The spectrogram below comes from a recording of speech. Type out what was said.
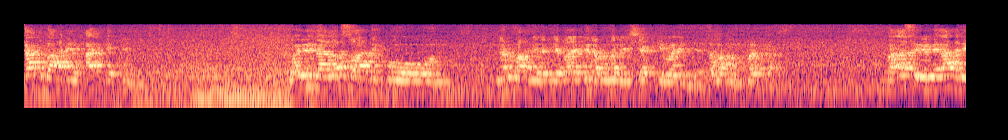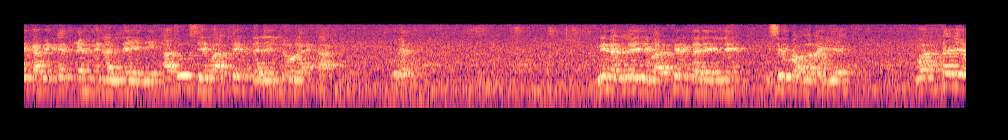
كاد بعد الحق وإنا لصادقون. نربع عن الجبال كده من الشك ولي تمام مرة فأسر بأهلك بقطع من الليل. أدوسي برتد للو يحكى من الليل برتد للي. يسيبوا مرية واتبع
